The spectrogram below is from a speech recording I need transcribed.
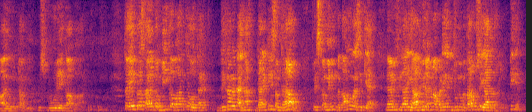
iota b उस पूरे का बार तो a प्लस आयोटा b का बार क्या होता है? देखना बेटा यहाँ डायरेक्टली समझा रहा हूँ, फिर इसका मीनिंग बताऊँगा वैसे क्या है। फ़िलहाल याद भी रखना पड़ेगा कि जो मैं बता रहा हूँ उसे याद कर लो, ठीक है?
